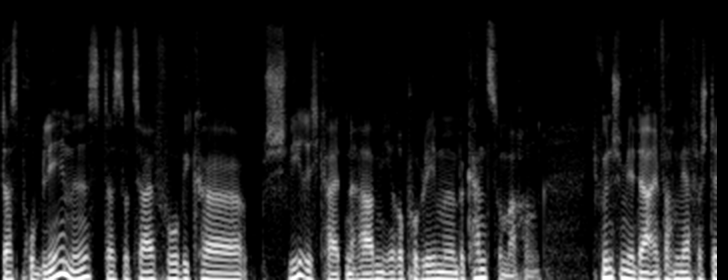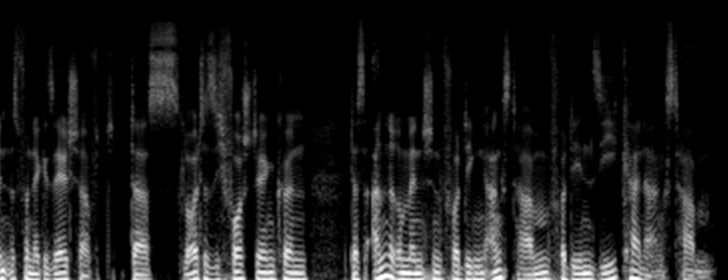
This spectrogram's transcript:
Das Problem ist, dass Sozialphobiker Schwierigkeiten haben, ihre Probleme bekannt zu machen. Ich wünsche mir da einfach mehr Verständnis von der Gesellschaft, dass Leute sich vorstellen können, dass andere Menschen vor Dingen Angst haben, vor denen sie keine Angst haben.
